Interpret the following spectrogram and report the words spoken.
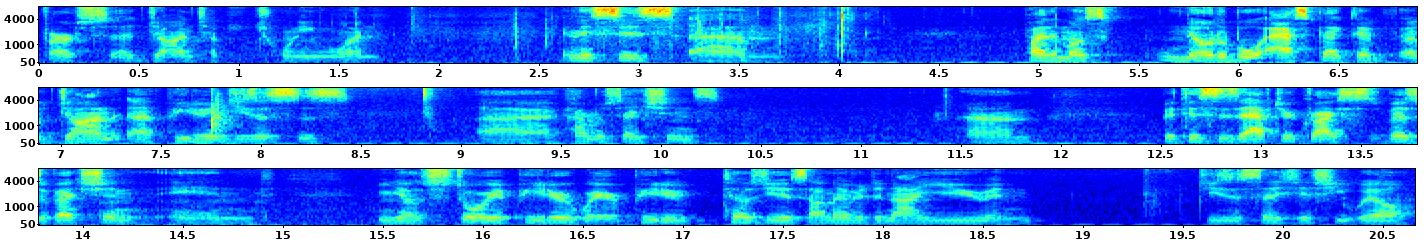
verse, uh, John chapter twenty-one, and this is um, probably the most notable aspect of, of John, uh, Peter and Jesus's uh, conversations. Um, but this is after Christ's resurrection, and you know the story of Peter, where Peter tells Jesus, "I'll never deny you," and Jesus says, "Yes, you will."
